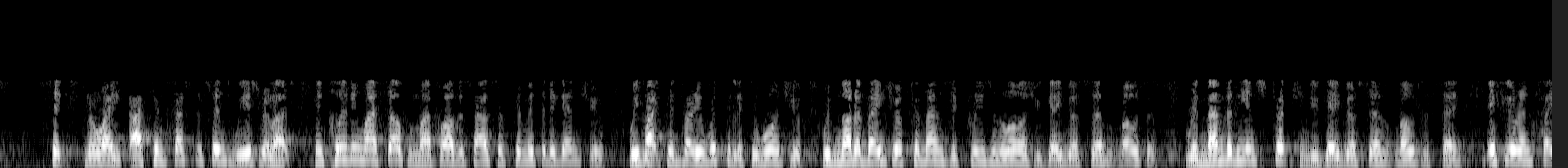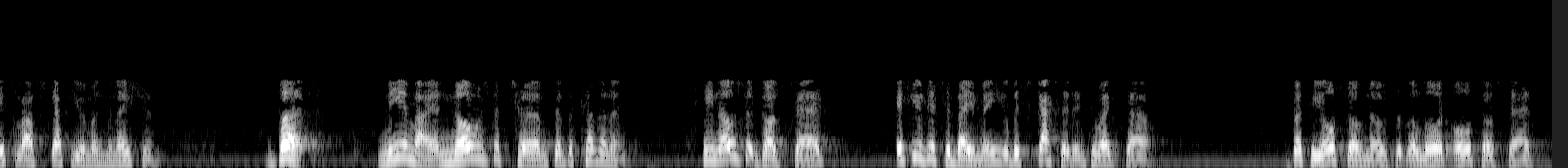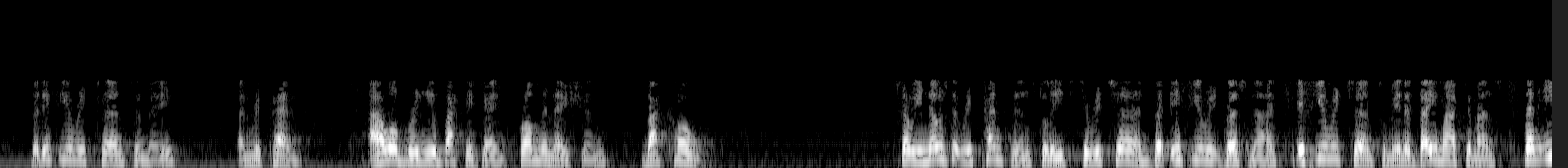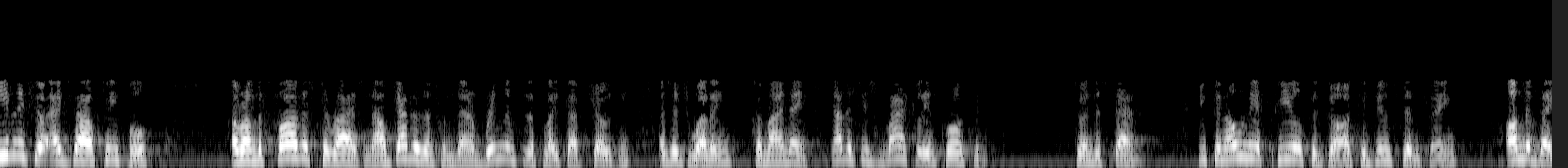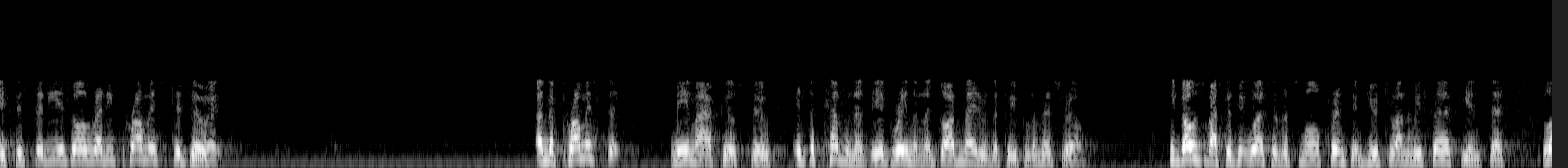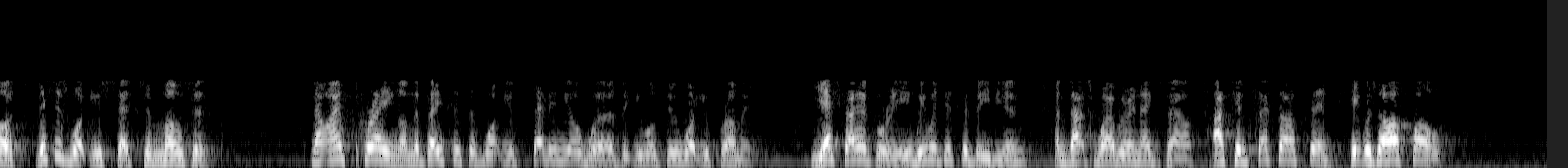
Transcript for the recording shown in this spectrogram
6 through 8. I confess the sins we Israelites, including myself and my father's house, have committed against you. We've acted very wickedly towards you. We've not obeyed your commands, decrees, and laws you gave your servant Moses. Remember the instruction you gave your servant Moses, saying, If you're unfaithful, I'll scatter you among the nations. But Nehemiah knows the terms of the covenant. He knows that God said, If you disobey me, you'll be scattered into exile. But he also knows that the Lord also said that if you return to me and repent, I will bring you back again from the nations back home. So he knows that repentance leads to return. But if you, re- verse 9, if you return to me and obey my commands, then even if your exiled people are on the farthest horizon, I'll gather them from there and bring them to the place I've chosen as a dwelling for my name. Now, this is vitally important to understand. You can only appeal to God to do something on the basis that He has already promised to do it. And the promise that Nehemiah appeals to is the covenant, the agreement that God made with the people of Israel. He goes back, as it were, to the small print in Deuteronomy 30 and says, Lord, this is what you said to Moses. Now I'm praying on the basis of what you've said in your word that you will do what you promised. Yes, I agree, we were disobedient and that's why we're in exile. I confess our sin. It was our fault.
